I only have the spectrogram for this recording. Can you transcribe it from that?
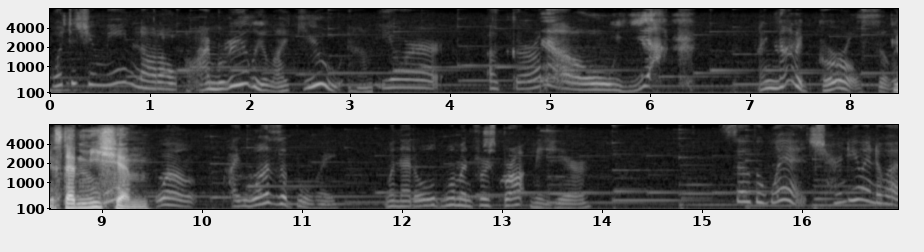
What did you mean, not all? Oh, I'm really like you, Anna. You're a girl? No, yuck! I'm not a girl, silly. Jestem misiem. Well, I was a boy when that old woman first brought me here. So the witch turned you into a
